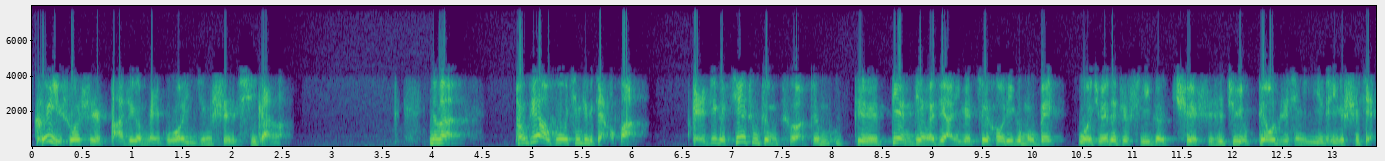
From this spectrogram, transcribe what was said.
可以说是把这个美国已经是吸干了。那么，蓬佩奥国务卿这个讲话，给这个接触政策的给奠定了这样一个最后的一个墓碑。我觉得这是一个确实是具有标志性意义的一个事件。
